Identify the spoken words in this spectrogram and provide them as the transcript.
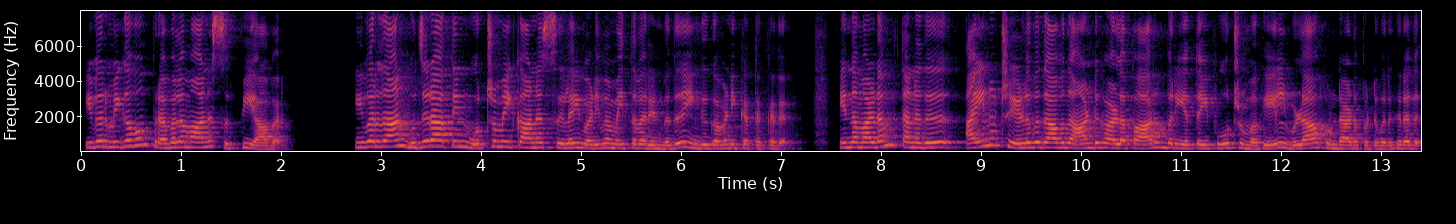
இவர் மிகவும் பிரபலமான சிற்பி ஆவர். இவர்தான் குஜராத்தின் ஒற்றுமைக்கான சிலை வடிவமைத்தவர் என்பது இங்கு கவனிக்கத்தக்கது. இந்த மடம் தனது ஐநூற்று எழுபதாவது ஆண்டுகால பாரம்பரியத்தை போற்றும் வகையில் விழா கொண்டாடப்பட்டு வருகிறது.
